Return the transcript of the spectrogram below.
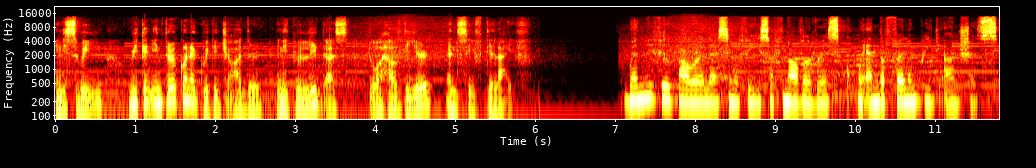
In this way, we can interconnect with each other and it will lead us to a healthier and safety life. When we feel powerless in the face of novel risk, we end up feeling pretty anxious.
